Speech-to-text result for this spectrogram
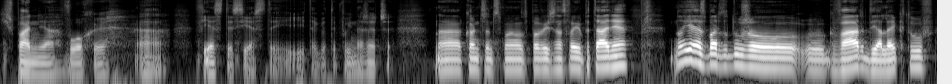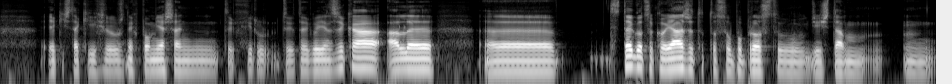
Hiszpania, Włochy, a fiesty, siesty i tego typu inne rzeczy. No, kończąc moją odpowiedź na swoje pytanie, no jest bardzo dużo y, gwar, dialektów, jakichś takich różnych pomieszań tych, tego języka, ale e, z tego co kojarzę, to to są po prostu gdzieś tam mm,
